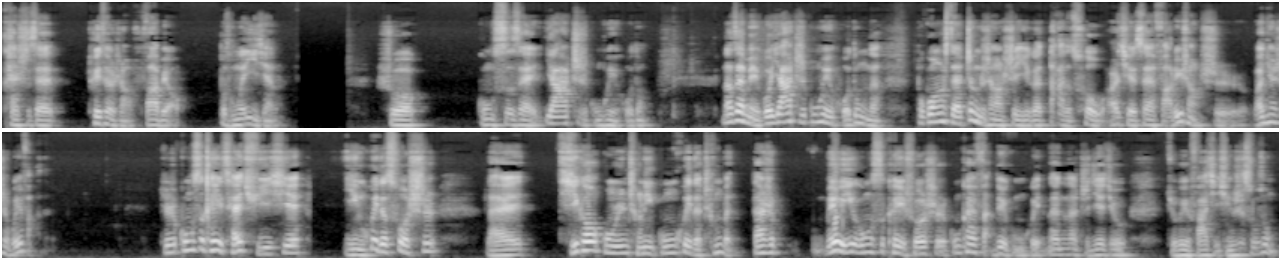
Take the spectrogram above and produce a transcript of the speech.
开始在推特上发表不同的意见了，说。公司在压制工会活动，那在美国压制工会活动呢？不光是在政治上是一个大的错误，而且在法律上是完全是违法的。就是公司可以采取一些隐晦的措施来提高工人成立工会的成本，但是没有一个公司可以说是公开反对工会，那那直接就就会发起刑事诉讼。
